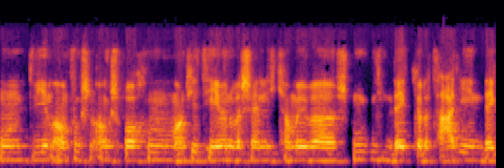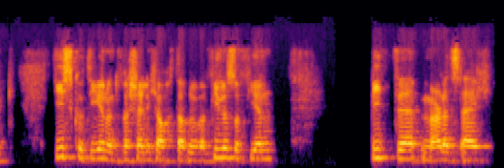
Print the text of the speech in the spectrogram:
Und wie am Anfang schon angesprochen, manche Themen wahrscheinlich kann man über Stunden hinweg oder Tage hinweg diskutieren und wahrscheinlich auch darüber philosophieren. Bitte meldet euch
